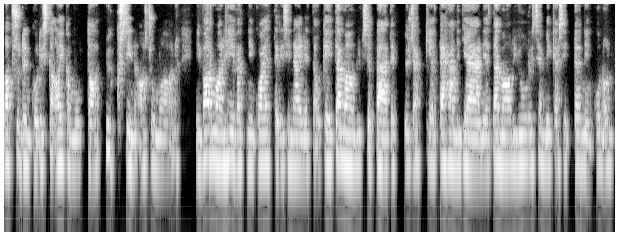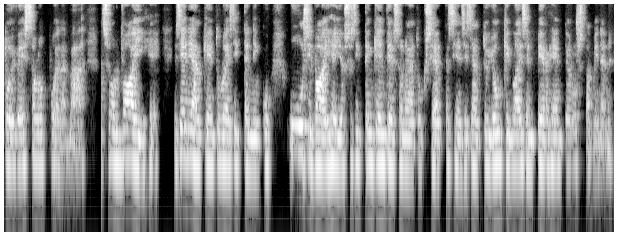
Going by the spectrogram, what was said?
lapsuuden kodista aika aika muuttaa yksin asumaan, niin varmaan he eivät niin kuin ajattelisi näin, että okei, tämä on nyt se päätepysäkki ja tähän jään ja tämä on juuri se, mikä sitten niin kuin on toiveissa loppuelämää. Se on vaihe ja sen jälkeen tulee sitten niin kuin uusi vaihe, jossa sitten kenties on ajatuksia, että siihen sisältyy jonkinlaisen perheen perustaminen.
